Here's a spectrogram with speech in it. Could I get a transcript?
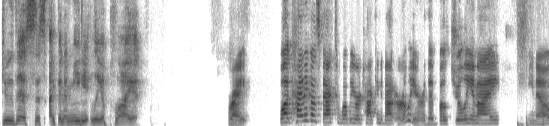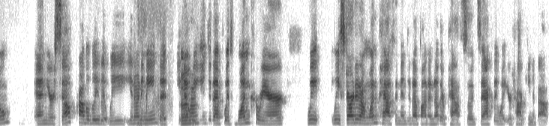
do this this i can immediately apply it. Right. Well it kind of goes back to what we were talking about earlier that both julie and i you know and yourself probably that we you know what i mean? That you know uh-huh. we ended up with one career. We we started on one path and ended up on another path. So exactly what you're talking about.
